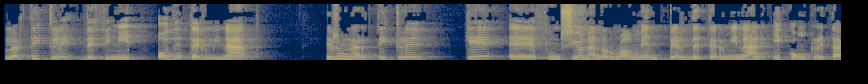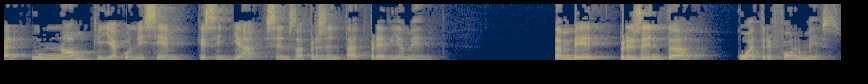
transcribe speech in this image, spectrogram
L'article definit o determinat és un article que eh, funciona normalment per determinar i concretar un nom que ja coneixem, que ja se'ns ha presentat prèviament. També presenta quatre formes.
